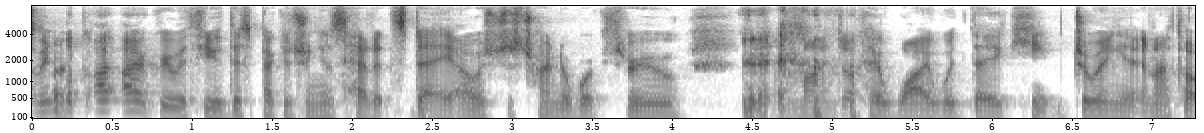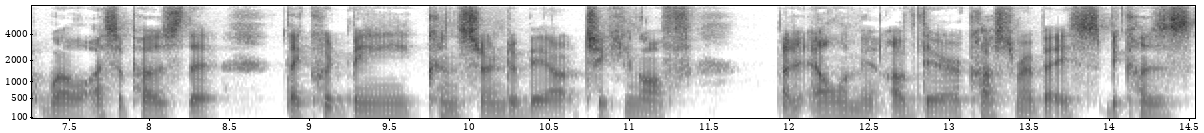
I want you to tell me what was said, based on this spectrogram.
I mean, look, I, I agree with you. This packaging has had its day. I was just trying to work through in my mind. Okay, why would they keep doing it? And I thought, well, I suppose that they could be concerned about ticking off an element of their customer base because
